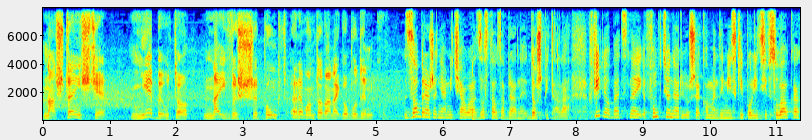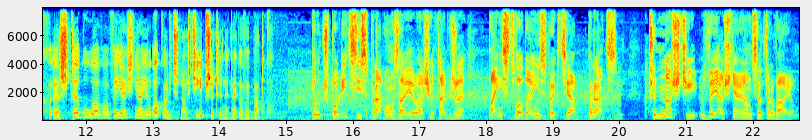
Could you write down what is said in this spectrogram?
Na szczęście nie był to najwyższy punkt remontowanego budynku. Z obrażeniami ciała został zabrany do szpitala. W chwili obecnej funkcjonariusze Komendy Miejskiej Policji w Suwałkach szczegółowo wyjaśniają okoliczności i przyczyny tego wypadku. Prócz policji sprawą zajęła się także Państwowa Inspekcja Pracy. Czynności wyjaśniające trwają.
